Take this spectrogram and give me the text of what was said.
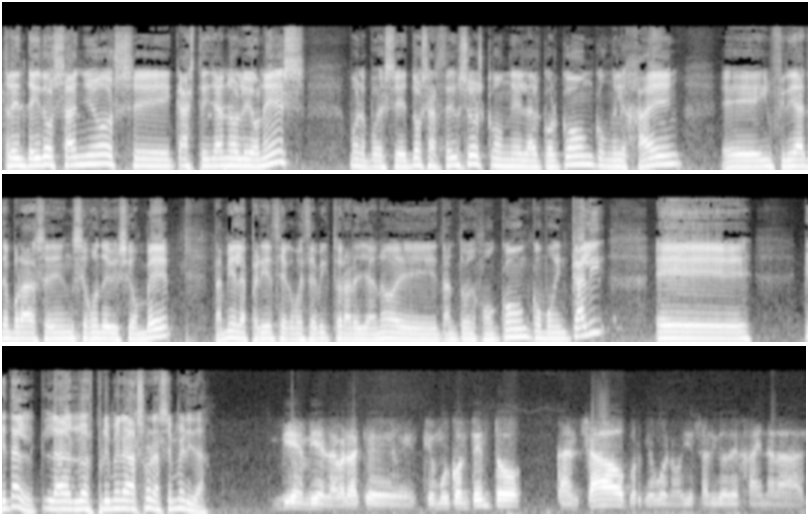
32 años, eh, castellano-leonés. Bueno, pues eh, dos ascensos con el Alcorcón, con el Jaén, eh, infinidad de temporadas en Segunda División B. También la experiencia, como dice Víctor Arellano, eh, tanto en Hong Kong como en Cali. Eh, ¿Qué tal la- las primeras horas en Mérida? Bien, bien, la verdad que, que muy contento, cansado, porque bueno, hoy he salido de Jaén a las,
